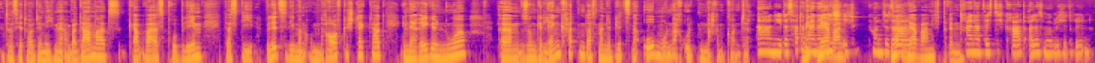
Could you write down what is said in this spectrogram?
interessiert heute nicht mehr, aber damals gab, war das Problem, dass die Blitze, die man oben drauf gesteckt hat, in der Regel nur ähm, so ein Gelenk hatten, dass man den Blitz nach oben und nach unten machen konnte. Ah, nee, das hatte meiner mehr nicht. waren- ich konnte da mehr war nicht drin. 360 Grad alles Mögliche drehen.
